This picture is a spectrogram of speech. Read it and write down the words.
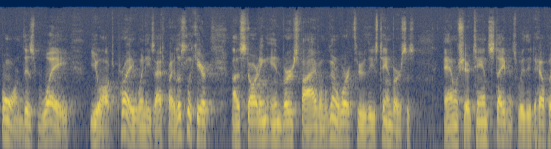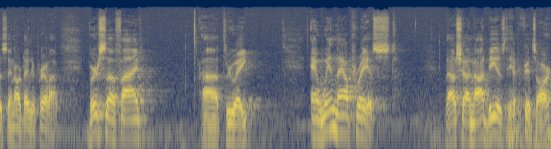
form this way you ought to pray when he's asked to pray. Let's look here uh, starting in verse 5 and we're going to work through these 10 verses and we'll share 10 statements with you to help us in our daily prayer life. Verse uh, 5 uh, through 8 and when thou prayest, thou shalt not be as the hypocrites are,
